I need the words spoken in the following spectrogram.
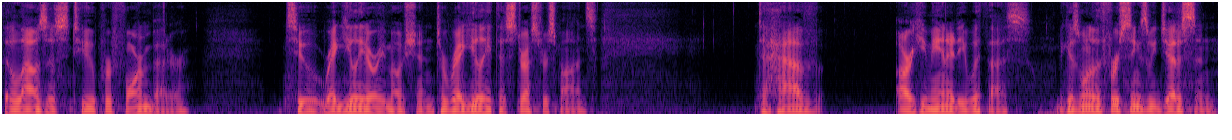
that allows us to perform better, to regulate our emotion, to regulate the stress response, to have our humanity with us. Because one of the first things we jettison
